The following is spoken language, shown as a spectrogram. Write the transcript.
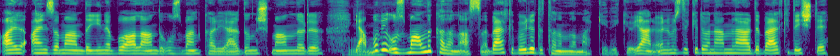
aynı, aynı zamanda yine bu alanda uzman kariyer danışmanları. Ya bu bir uzmanlık alanı aslında. Belki böyle de tanımlamak gerekiyor. Yani önümüzdeki dönemlerde belki de işte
